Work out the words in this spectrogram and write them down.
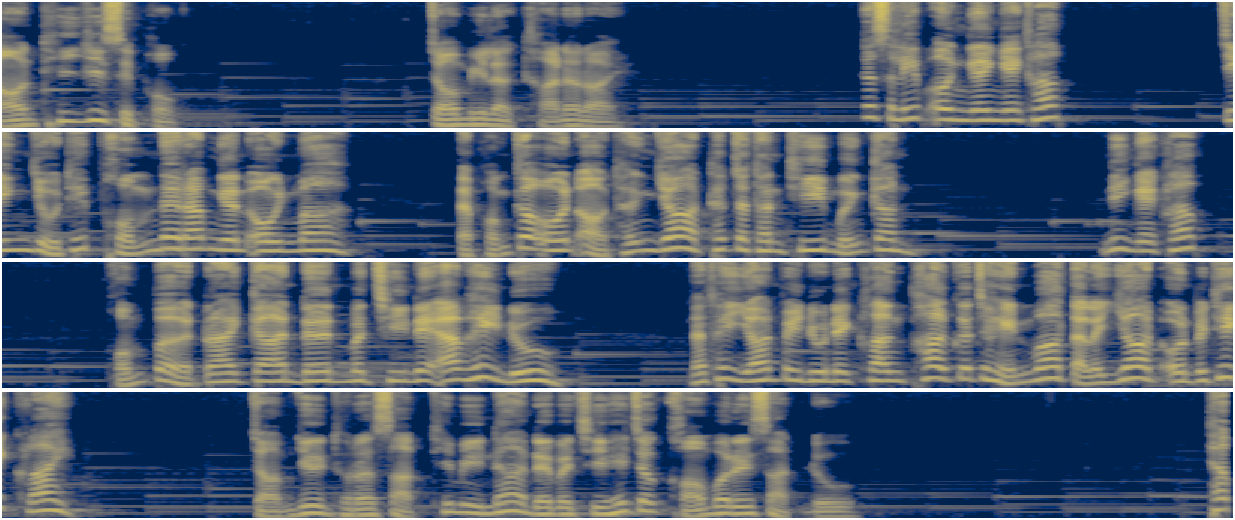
ตอนที่ 26 จอมีหลักฐานอะไร ก็สลิปโอนเงินไงครับ จริงอยู่ที่ผมได้รับเงินโอนมา แต่ผมก็โอนออกทั้งยอดแทบจะทันทีเหมือนกัน นี่ไงครับ ผมเปิดรายการเดินบัญชีในแอปให้ดู และถ้าย้อนไปดูในคลังภาพก็จะเห็นว่าแต่ละยอดโอนไปที่ใคร จอมยื่นโทรศัพท์ที่มีหน้าเดินบัญชีให้เจ้าของบริษัทดู ถ้า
